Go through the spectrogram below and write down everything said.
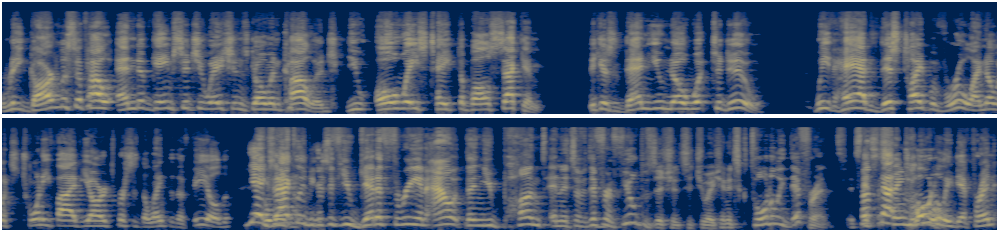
Regardless of how end of game situations go in college, you always take the ball second because then you know what to do. We've had this type of rule. I know it's 25 yards versus the length of the field. Yeah, exactly. Because if you get a three and out, then you punt, and it's a different field position situation. It's totally different. It's not, it's the not same totally rule. different.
